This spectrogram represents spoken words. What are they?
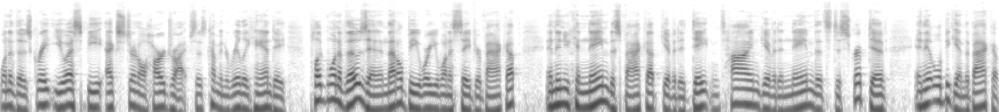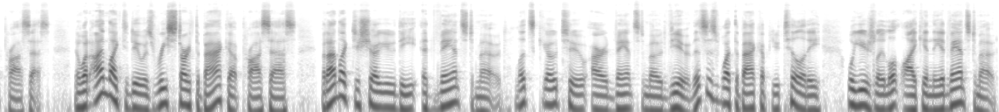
one of those great USB external hard drives. Those come in really handy. Plug one of those in, and that'll be where you want to save your backup. And then you can name this backup, give it a date and time, give it a name that's descriptive, and it will begin the backup process. Now, what I'd like to do is restart the backup process but I'd like to show you the advanced mode. Let's go to our advanced mode view. This is what the backup utility will usually look like in the advanced mode.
